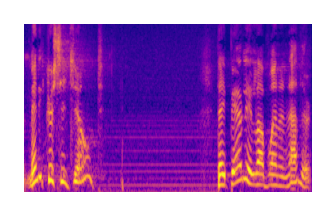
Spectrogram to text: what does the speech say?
many Christians don't. They barely love one another.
